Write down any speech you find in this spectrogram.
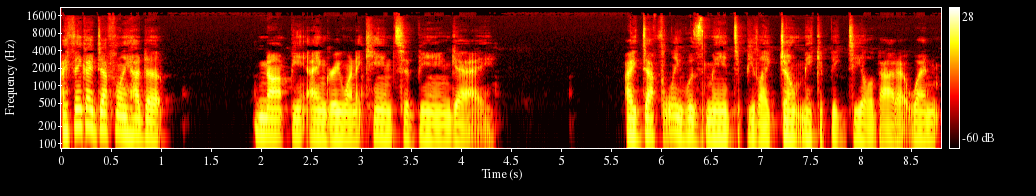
I think I definitely had to not be angry when it came to being gay. I definitely was made to be like, don't make a big deal about it when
